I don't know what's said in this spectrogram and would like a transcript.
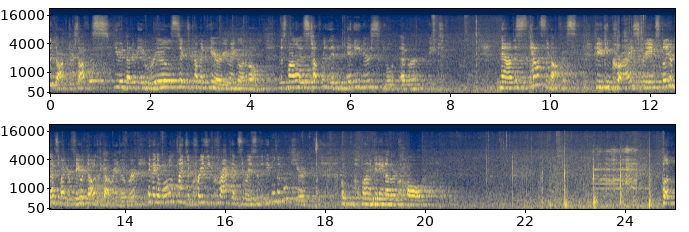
the doctor's office. You had better be real sick to come in here. You ain't going home. Miss Marla is tougher than any nurse you will ever meet. Now, this is the counseling office. You can cry, scream, spill your guts about your favorite dog that got ran over, and make up all kinds of crazy crackhead stories to the people that work here. Oh, hold on, I'm getting another call. Hello?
